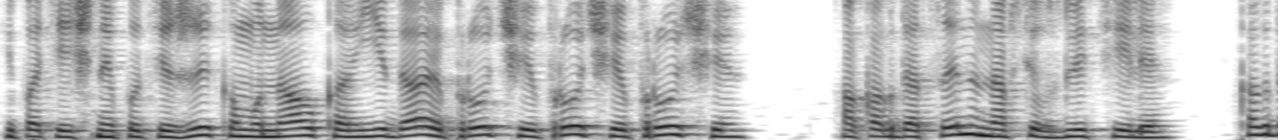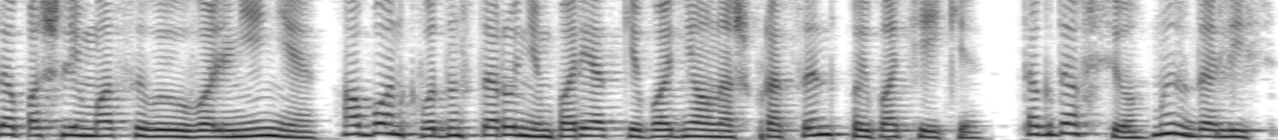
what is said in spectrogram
Ипотечные платежи, коммуналка, еда и прочее, прочее, прочее. А когда цены на все взлетели, когда пошли массовые увольнения, а банк в одностороннем порядке поднял наш процент по ипотеке, тогда все, мы сдались.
